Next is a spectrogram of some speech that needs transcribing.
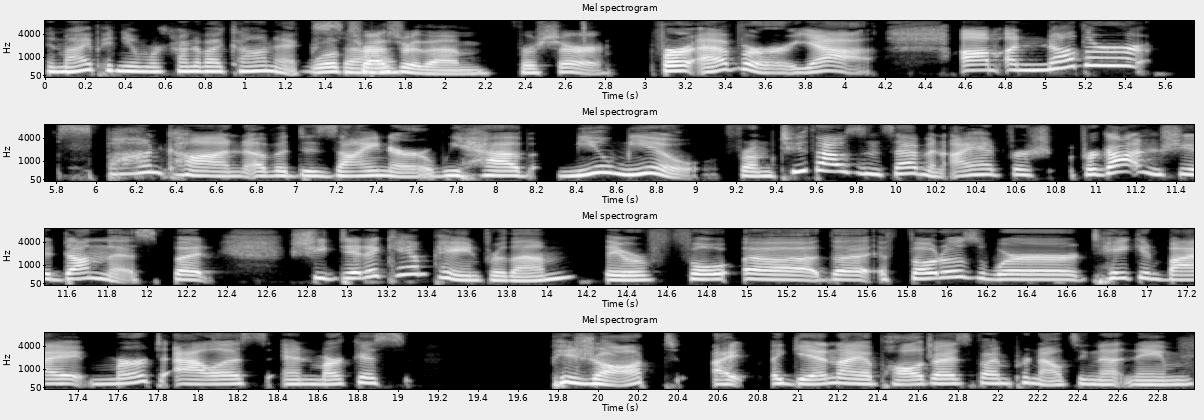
in my opinion, were kind of iconic. we'll So- treasure them for sure. forever. Yeah. Um, another SponCon of a designer, we have Miu Miu from 2007. I had for- forgotten she had done this, but she did a campaign for them. They were fo- uh, the photos were taken by Mert Alice and Marcus Pijot. I again, I apologize if I'm pronouncing that name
